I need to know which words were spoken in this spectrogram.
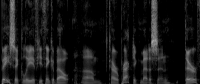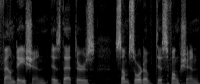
basically, if you think about um, chiropractic medicine, their foundation is that there's some sort of dysfunction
